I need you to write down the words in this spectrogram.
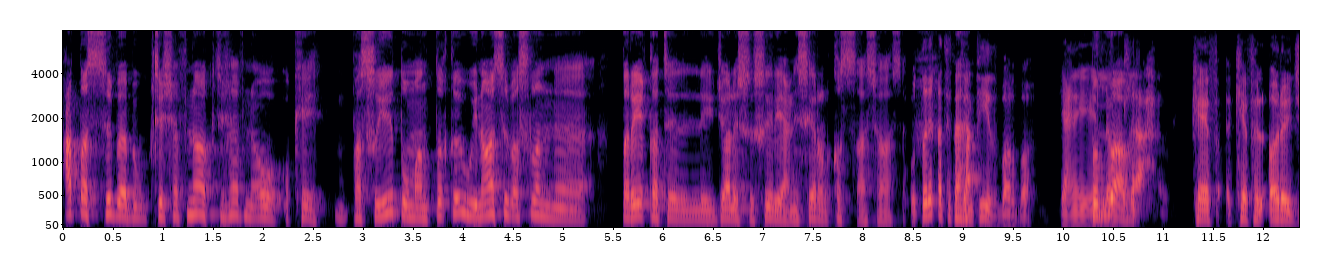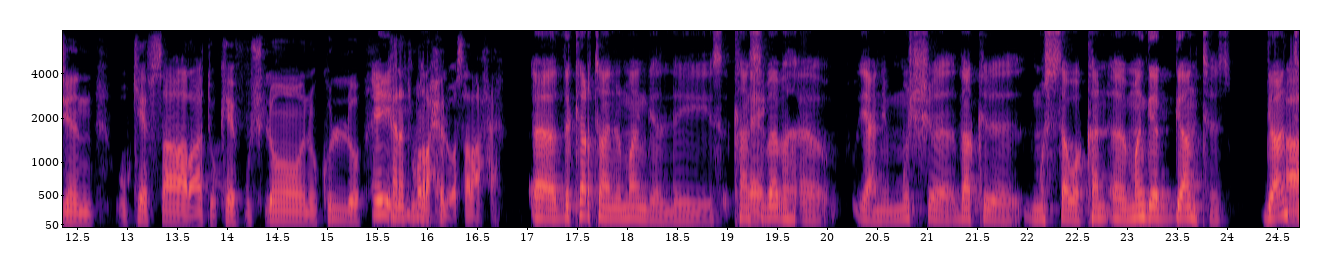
عطى السبب واكتشفناه اكتشفنا أوه okay بسيط ومنطقي ويناسب أصلا طريقة اللي جالس يصير يعني يصير القصة أساسا وطريقة فه- التنفيذ برضه يعني لو بالضبط. تلاحظ كيف كيف ال origin وكيف صارت وكيف وشلون وكله إيه كانت مرة. حلوة صراحة آه ذكرت عن المانجا اللي كان إيه. سببها آه، يعني مش آه، ذاك المستوى كان آه، مانجا Gantz، Gantz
